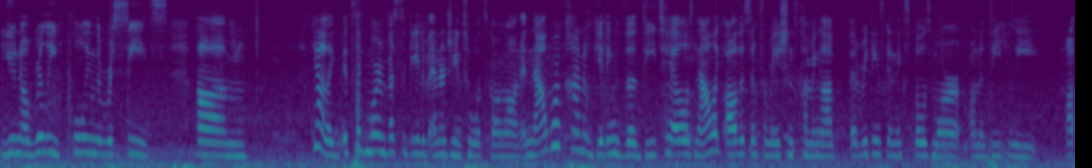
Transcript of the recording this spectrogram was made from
you know, really pulling the receipts. Um, yeah like it's like more investigative energy into what's going on. And now we're kind of getting the details. Now like all this information's coming up. Everything's getting exposed more on a deeply uh,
